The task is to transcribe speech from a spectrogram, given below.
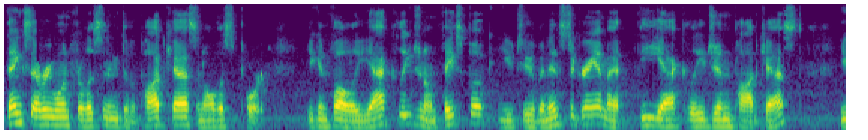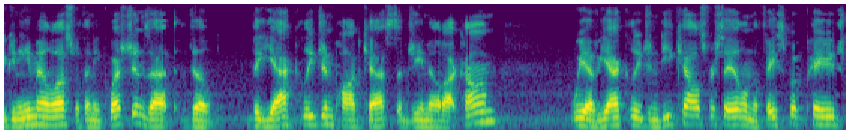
Thanks everyone for listening to the podcast and all the support. You can follow Yak Legion on Facebook, YouTube, and Instagram at the Yak Legion Podcast. You can email us with any questions at the the Yak Legion Podcast at gmail.com. We have Yak Legion decals for sale on the Facebook page.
